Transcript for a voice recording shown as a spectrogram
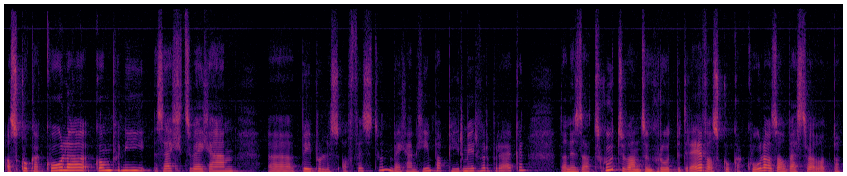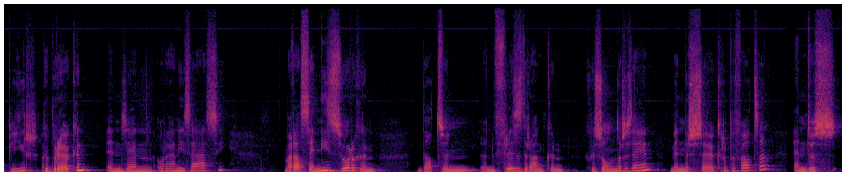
Als Coca-Cola Company zegt wij gaan uh, paperless office doen, wij gaan geen papier meer verbruiken, dan is dat goed, want een groot bedrijf als Coca-Cola zal best wel wat papier gebruiken in zijn organisatie. Maar als zij niet zorgen dat hun, hun frisdranken gezonder zijn, minder suiker bevatten en dus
